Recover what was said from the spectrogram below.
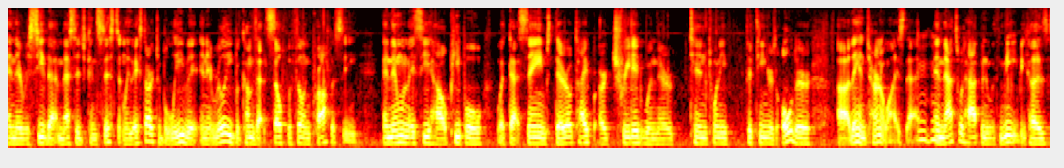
and they receive that message consistently, they start to believe it, and it really becomes that self fulfilling prophecy. And then when they see how people with that same stereotype are treated when they're 10, 20, 15 years older, uh, they internalize that. And that's what happened with me because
